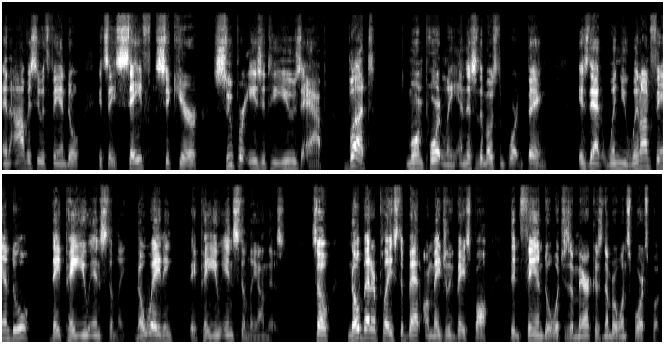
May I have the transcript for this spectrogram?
And obviously, with FanDuel, it's a safe, secure, super easy to use app. But more importantly, and this is the most important thing, is that when you win on FanDuel, they pay you instantly. No waiting, they pay you instantly on this. So, no better place to bet on Major League Baseball than FanDuel, which is America's number one sports book.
